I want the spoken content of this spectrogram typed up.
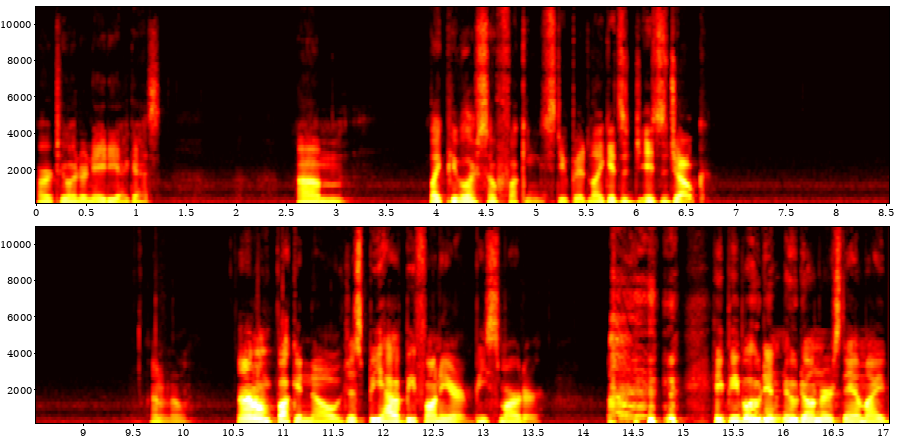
or 280, I guess. Um, like people are so fucking stupid. Like it's a, it's a joke. I don't know. I don't fucking know. Just be have be funnier, be smarter. hey, people who didn't who don't understand my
